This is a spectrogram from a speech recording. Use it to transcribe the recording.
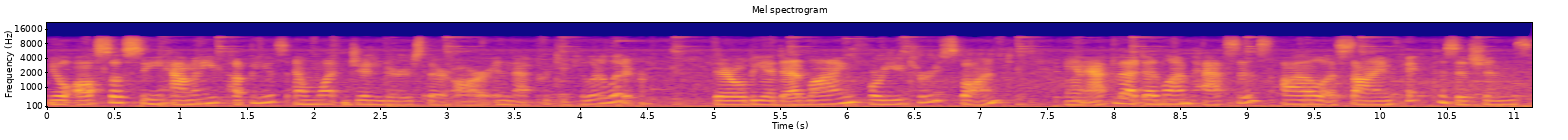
You'll also see how many puppies and what genders there are in that particular litter. There will be a deadline for you to respond, and after that deadline passes, I'll assign pick positions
